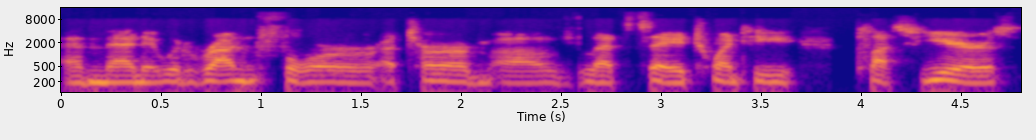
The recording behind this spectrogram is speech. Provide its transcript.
and then it would run for a term of, let's say, 20 plus years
